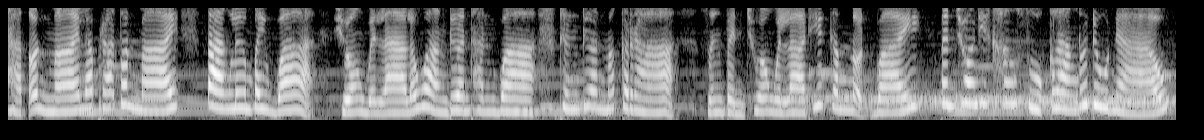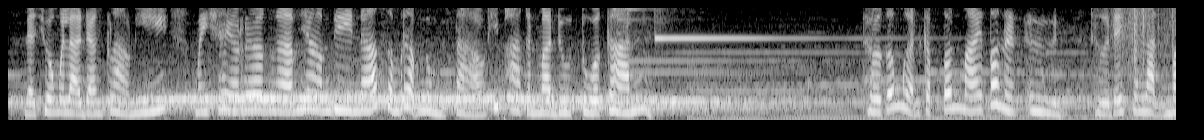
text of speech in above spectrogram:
ชาต้นไม้และพระต้นไม้ ต่างลืมไปว่าช่วงเวลาระหว่างเดือนธันวาถึงเดือนมกรา ซึ่งเป็นช่วงเวลาที่กำหนดไว้ เป็นช่วงที่เข้าสู่กลางฤดูหนาว และช่วงเวลาดังกล่าวนี้ ไม่ใช่เรื่องงามยามดีนักสำหรับหนุ่มสาวที่พากันมาดูตัวกัน เธอก็เหมือนกับต้นไม้ต้นอื่นๆ เธอได้สลัดใบ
